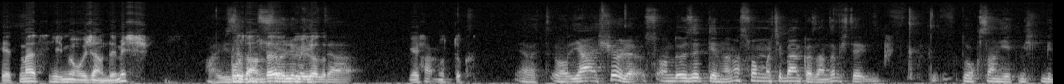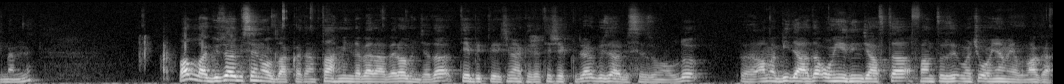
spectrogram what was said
yetmez Hilmi hocam demiş. Ay biz Buradan da duyuralım. Geç unuttuk. Evet. O, yani şöyle onu da özetleyelim hemen. Son maçı ben kazandım. İşte 90-70 bilmem ne. Valla güzel bir sene oldu hakikaten. Tahminle beraber alınca da tebrikler için herkese teşekkürler. Güzel bir sezon oldu. Ee, ama bir daha da 17. hafta fantazi maçı oynamayalım aga.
